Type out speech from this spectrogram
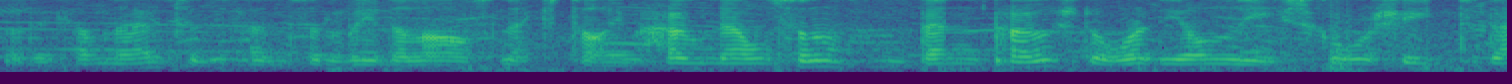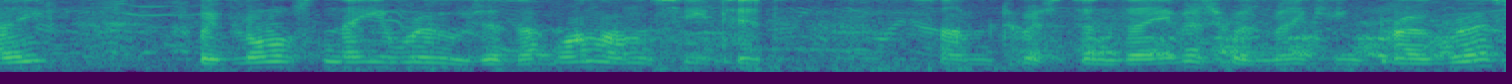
so they come now to the fence. That'll be the last next time. Ho Nelson Ben Post already on the score sheet today. We've lost Ney Rouge at that one. Unseated Sam Twiston-Davies when making progress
